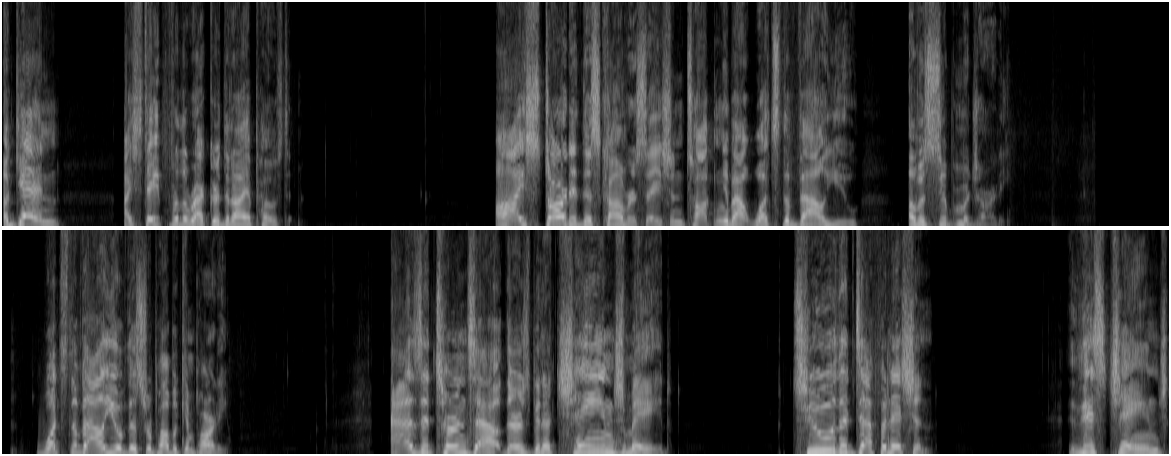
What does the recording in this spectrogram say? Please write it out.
Again, I state for the record that I opposed it. I started this conversation talking about what's the value of a supermajority. What's the value of this Republican Party? As it turns out, there's been a change made to the definition. This change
